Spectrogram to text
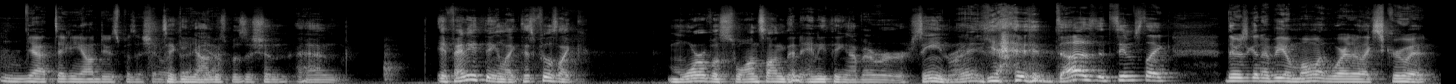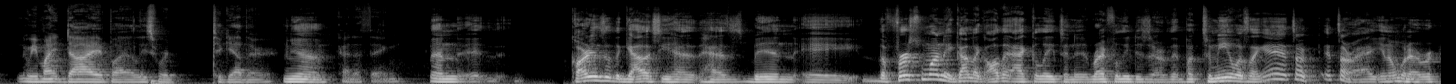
Mm, yeah, taking Yondu's position. taking Yondu's position, and if anything, like this feels like more of a swan song than anything I've ever seen. Right? Yeah. it does. It seems like there's gonna be a moment where they're like, "Screw it, we might die, but at least we're together," Yeah. kind of thing. and it, Guardians of the Galaxy has has been a the first one. It got like all the accolades and it rightfully deserved it. But to me, it was like, eh, it's all, it's all right, you know, whatever.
